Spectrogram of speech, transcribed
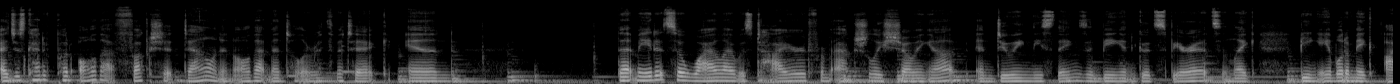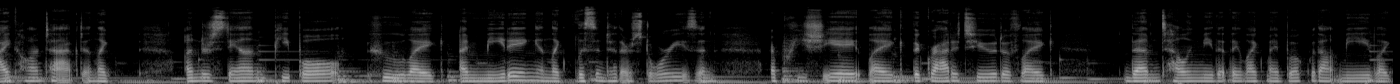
I just kind of put all that fuck shit down and all that mental arithmetic. And that made it so while I was tired from actually showing up and doing these things and being in good spirits and like being able to make eye contact and like understand people who like I'm meeting and like listen to their stories and appreciate like the gratitude of like them telling me that they like my book without me like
